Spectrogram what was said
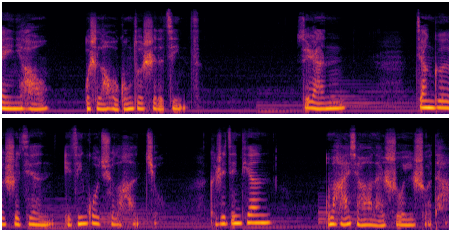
嘿，你好，我是老虎工作室的镜子。虽然江哥的事件已经过去了很久，可是今天我们还想要来说一说他。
